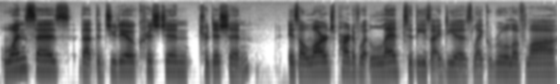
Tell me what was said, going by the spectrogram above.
One says that the Judeo Christian tradition is a large part of what led to these ideas like rule of law,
